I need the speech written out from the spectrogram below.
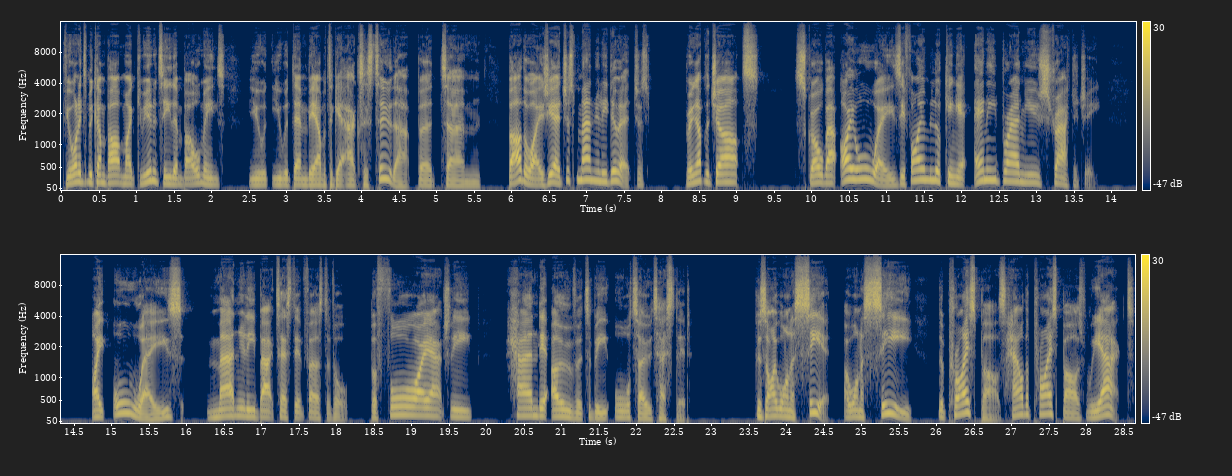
if you wanted to become part of my community, then by all means you you would then be able to get access to that. But um but otherwise, yeah, just manually do it. Just bring up the charts, scroll back. I always, if I'm looking at any brand new strategy, I always manually backtest it first of all before I actually hand it over to be auto tested because I want to see it. I want to see the price bars, how the price bars react,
